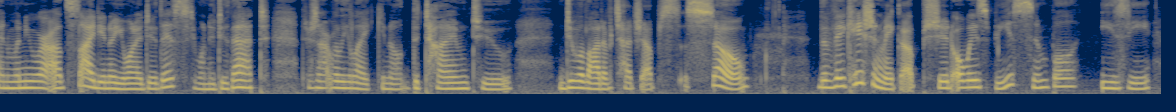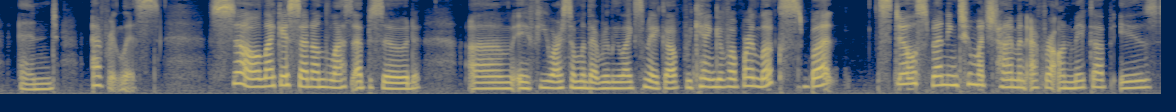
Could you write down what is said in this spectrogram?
And when you are outside, you know, you want to do this, you want to do that. There's not really like, you know, the time to do a lot of touch ups. So the vacation makeup should always be simple, easy, and effortless. So, like I said on the last episode, um, if you are someone that really likes makeup, we can't give up our looks, but still spending too much time and effort on makeup is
